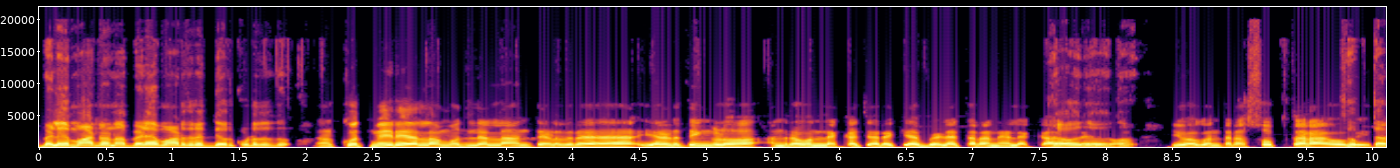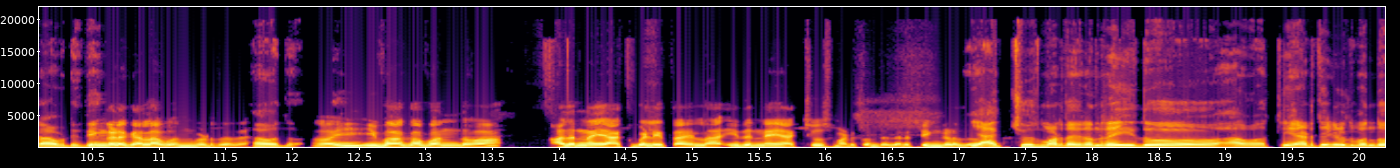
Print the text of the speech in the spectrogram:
ಬೆಳೆ ಮಾಡೋಣ ಬೆಳೆ ಮಾಡಿದ್ರೆ ದೇವ್ರು ಕೊಡೋದು ಕೊತ್ಮೀರಿ ಎಲ್ಲ ಮೊದ್ಲೆಲ್ಲ ಅಂತ ಹೇಳಿದ್ರೆ ಎರಡು ತಿಂಗಳು ಅಂದ್ರೆ ಒಂದ್ ಲೆಕ್ಕಾಚಾರಕ್ಕೆ ಬೆಳೆ ತರಾನೇ ಲೆಕ್ಕ. ಇವಾಗ ಒಂಥರ ಸೊಪ್ಪು ತರ ತರ ತಿಂಗಳಿಗೆಲ್ಲ ಬಂದ್ಬಿಡ್ತದೆ. ಹೌದು. ಇವಾಗ ಬಂದು ಅದನ್ನ ಯಾಕೆ ಬೆಳೀತಾ ಇಲ್ಲ? ಇದನ್ನೇ ಯಾಕೆ ಚೂಸ್ ಮಾಡ್ಕೊಂತ ಇದಾರೆ ತಿಂಗಳ ಯಾಕೆ ಚೂಸ್ ಮಾಡ್ತಾ ಇದ್ರೆ ಅಂದ್ರೆ ಇದು ಎರಡ್ ತಿಂಗಳದ್ ಬಂದು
